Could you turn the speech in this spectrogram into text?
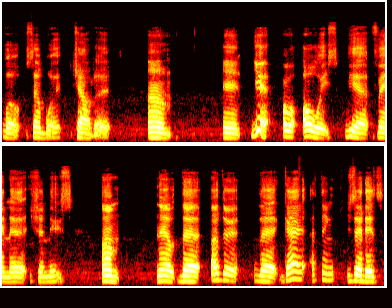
well, somewhat childhood. Um, and yeah, I will always be a fan of Shanice. Um, now the other, the guy, I think said his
